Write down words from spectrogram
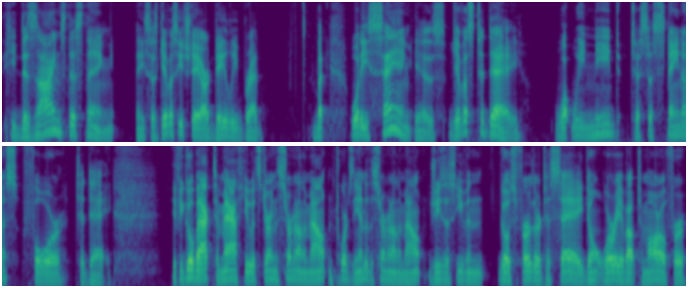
he designs this thing and he says, Give us each day our daily bread. But what he's saying is, Give us today what we need to sustain us for today. If you go back to Matthew, it's during the Sermon on the Mount, and towards the end of the Sermon on the Mount, Jesus even goes further to say, Don't worry about tomorrow, for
